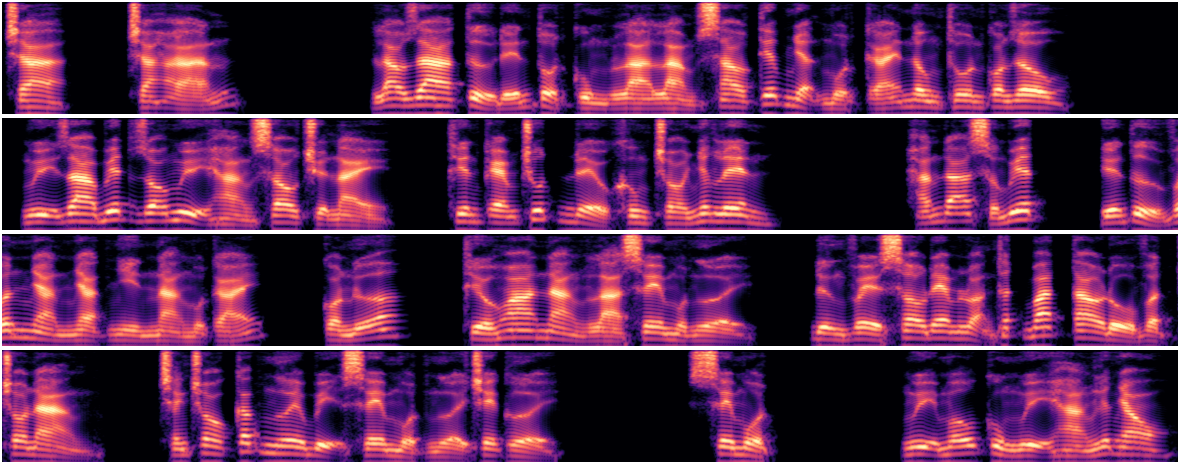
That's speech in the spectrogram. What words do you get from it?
cha, cha hán. Lao gia tử đến tột cùng là làm sao tiếp nhận một cái nông thôn con dâu. Ngụy gia biết rõ ngụy hàng sau chuyện này, thiên kém chút đều không cho nhấc lên. Hắn đã sớm biết, Yến Tử Vân nhàn nhạt nhìn nàng một cái, còn nữa, thiều hoa nàng là C một người, đừng về sau đem loạn thất bát tao đổ vật cho nàng, tránh cho các ngươi bị C một người chê cười. C1. Ngụy mẫu cùng ngụy hàng liếc nhau,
